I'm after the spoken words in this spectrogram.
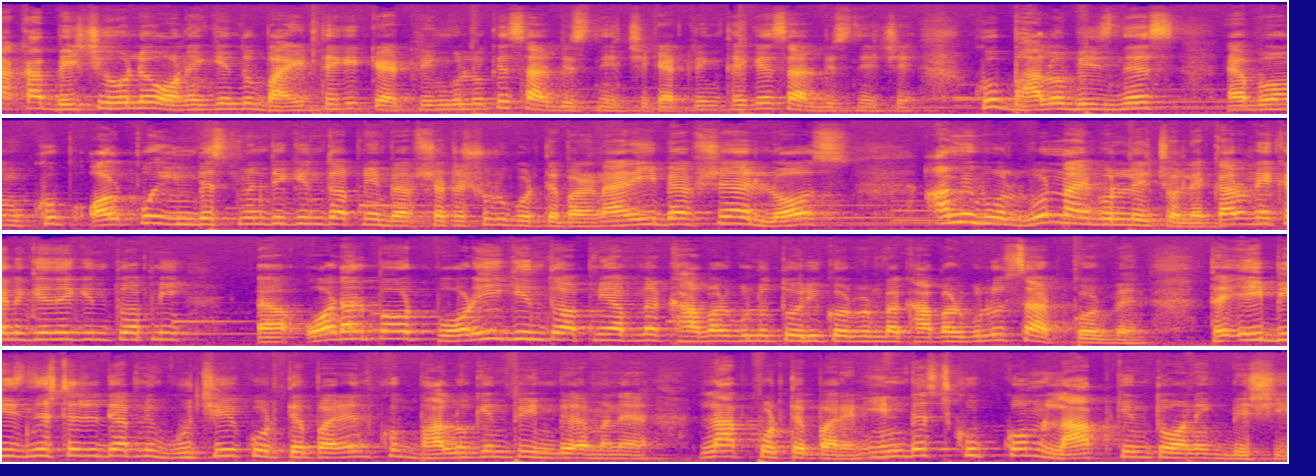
টাকা বেশি হলেও অনেক কিন্তু বাইরে থেকে ক্যাটারিংগুলোকে সার্ভিস নিচ্ছে ক্যাটারিং থেকে সার্ভিস নিচ্ছে। খুব ভালো বিজনেস এবং খুব অল্প ইনভেস্টমেন্টে কিন্তু আপনি ব্যবসাটা শুরু করতে পারেন। আর এই ব্যবসায় লস আমি বলব নাই বললেই চলে। কারণ এখানে গেলে কিন্তু আপনি অর্ডার পাওয়ার পরেই কিন্তু আপনি আপনার খাবারগুলো তৈরি করবেন বা খাবারগুলো সার্ভ করবেন। তাই এই বিজনেসটা যদি আপনি গুছিয়ে করতে পারেন, খুব ভালো কিন্তু মানে লাভ করতে পারেন। ইনভেস্ট খুব কম, লাভ কিন্তু অনেক বেশি।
